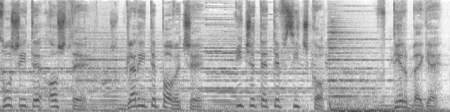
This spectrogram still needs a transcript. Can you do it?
Слушайте още, гледайте повече и четете всичко в Дирбеге.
